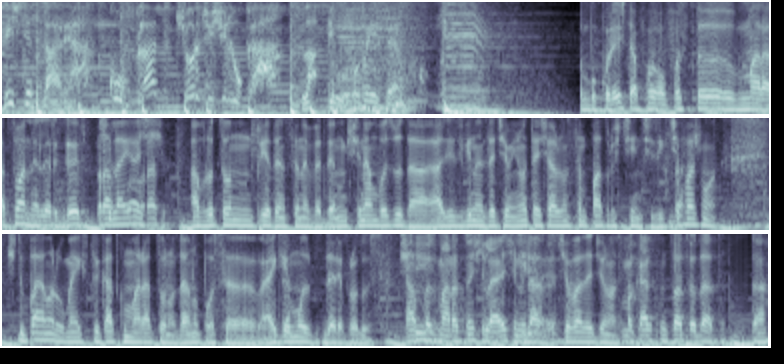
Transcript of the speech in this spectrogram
Deșteptarea cu Vlad, George și Luca la Europa FM. În București a f- au fost uh, maratoane, alergări, praf Și la Iași colorat. a vrut un prieten să ne vedem și ne-am văzut, dar a zis vin în 10 minute și a ajuns în 45. Zic, Da. ce faci, mă? Și după aia, mă rog, mi-a explicat cu maratonul, dar nu pot să... Ai că e mult de reprodus. A fost maraton și la ea și nu Da, știu. ceva de genul ăsta. Măcar sunt toate odată. Da.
